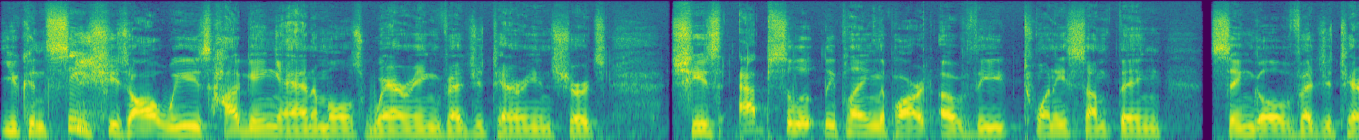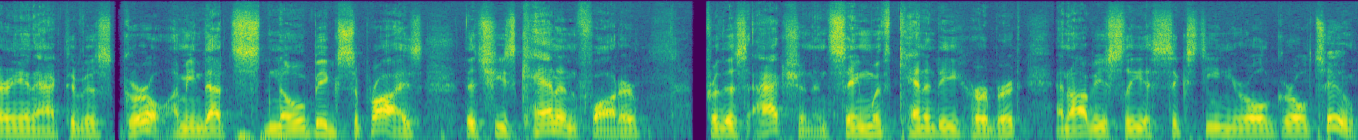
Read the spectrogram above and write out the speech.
you can see she's always hugging animals, wearing vegetarian shirts. She's absolutely playing the part of the 20 something single vegetarian activist girl. I mean, that's no big surprise that she's cannon fodder for this action. And same with Kennedy Herbert, and obviously a 16 year old girl, too.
